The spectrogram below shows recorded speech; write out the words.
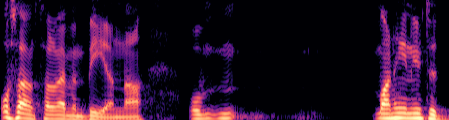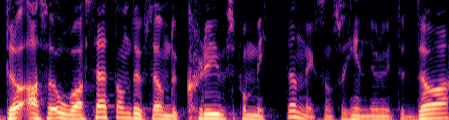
Och sen tar han även bena. Och mm, man hinner ju inte dö, alltså oavsett om du, om du klyvs på mitten liksom, så hinner du inte dö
